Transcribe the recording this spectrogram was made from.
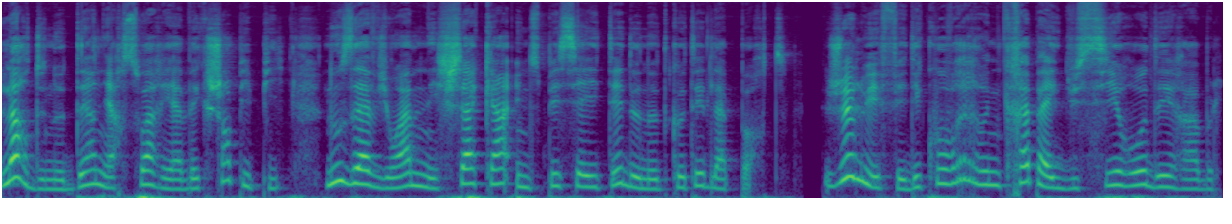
Lors de nos dernières soirées avec Champipi, nous avions amené chacun une spécialité de notre côté de la porte. Je lui ai fait découvrir une crêpe avec du sirop d'érable.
